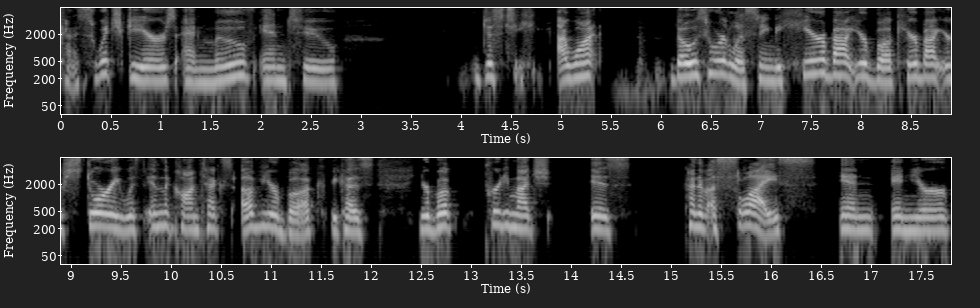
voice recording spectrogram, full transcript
kind of switch gears and move into just I want those who are listening to hear about your book, hear about your story within the context of your book, because your book pretty much is kind of a slice in in your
